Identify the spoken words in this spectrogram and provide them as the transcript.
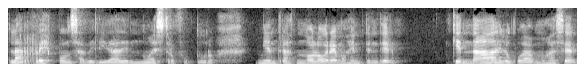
la responsabilidad de nuestro futuro. Mientras no logremos entender que nada de lo que podamos hacer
